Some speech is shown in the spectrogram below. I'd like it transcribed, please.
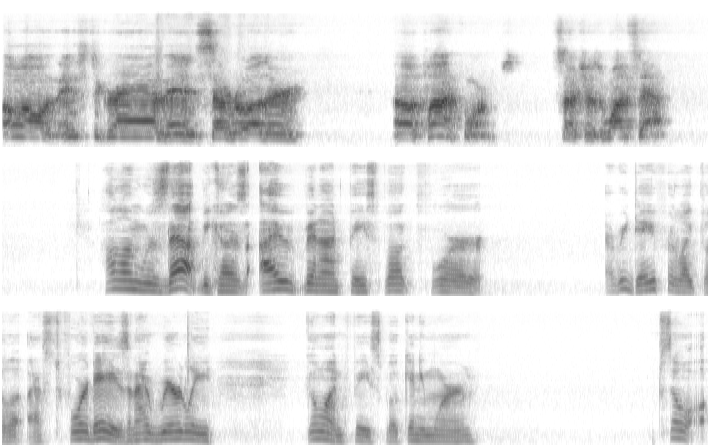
Along with Instagram and several other uh, platforms, such as WhatsApp. How long was that? Because I've been on Facebook for every day for like the last four days, and I rarely go on Facebook anymore. So,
